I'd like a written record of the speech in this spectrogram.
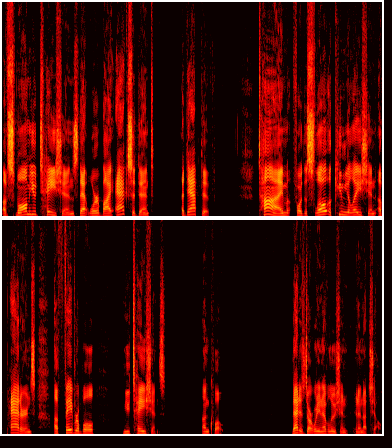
of small mutations that were by accident adaptive time for the slow accumulation of patterns of favorable mutations. Unquote. That is Darwinian evolution in a nutshell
